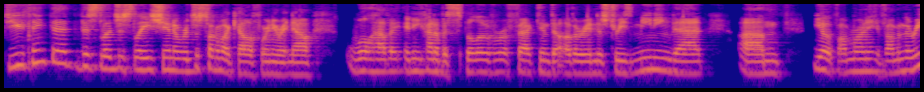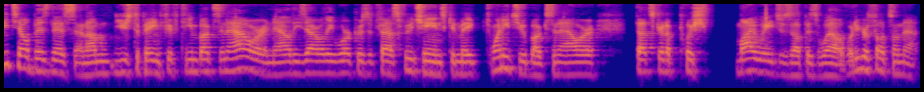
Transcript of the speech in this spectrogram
Do you think that this legislation, and we're just talking about California right now, will have a, any kind of a spillover effect into other industries? Meaning that, um, you know, if I'm running, if I'm in the retail business and I'm used to paying 15 bucks an hour, and now these hourly workers at fast food chains can make 22 bucks an hour, that's going to push my wages up as well. What are your thoughts on that?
